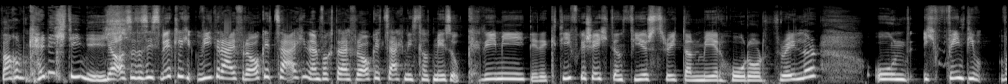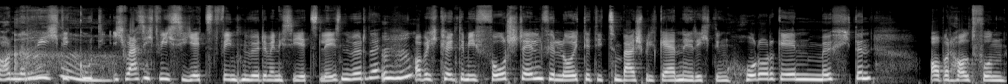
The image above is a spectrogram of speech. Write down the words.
Warum kenne ich die nicht? Ja, also das ist wirklich wie drei Fragezeichen. Einfach drei Fragezeichen ist halt mehr so Krimi, Detektivgeschichte und Fear Street dann mehr Horror-Thriller. Und ich finde, die waren ah. richtig gut. Ich weiß nicht, wie ich sie jetzt finden würde, wenn ich sie jetzt lesen würde. Mhm. Aber ich könnte mir vorstellen, für Leute, die zum Beispiel gerne Richtung Horror gehen möchten, aber halt von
